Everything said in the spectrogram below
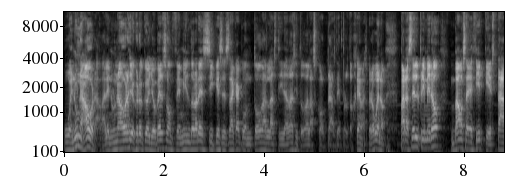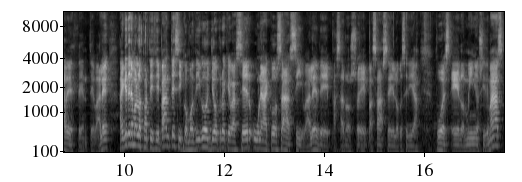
o en una hora, ¿vale? En una hora yo creo que Hoyoverse 11.000 dólares sí que se saca con todas las tiradas y todas las compras de protogemas, pero bueno, para ser el primero vamos a decir que está decente, ¿vale? Aquí tenemos los participantes y como digo, yo creo que va a ser una cosa así, ¿vale? De pasarnos, eh, pasarse lo que sería, pues, eh, dominios y demás,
